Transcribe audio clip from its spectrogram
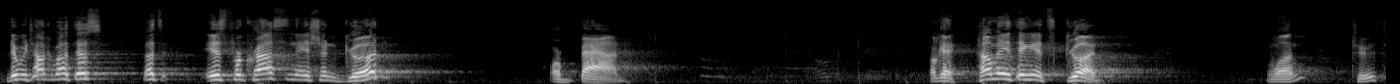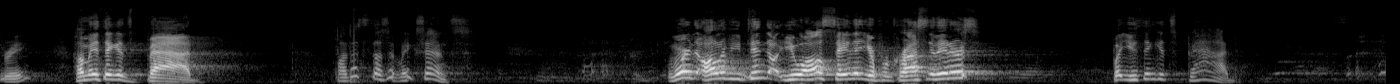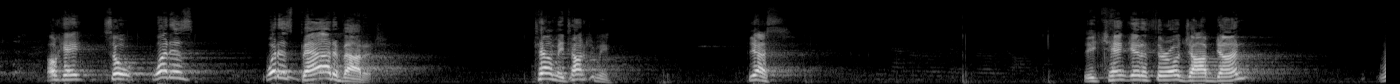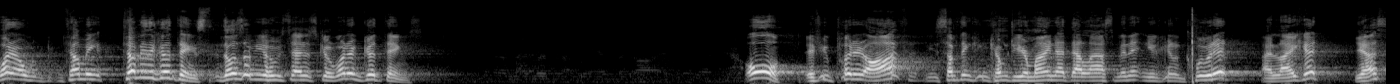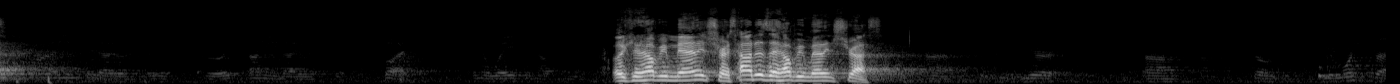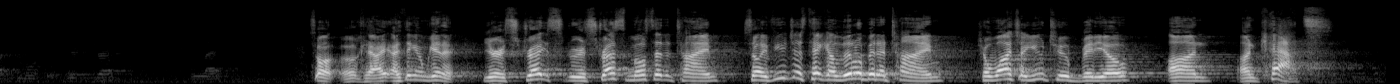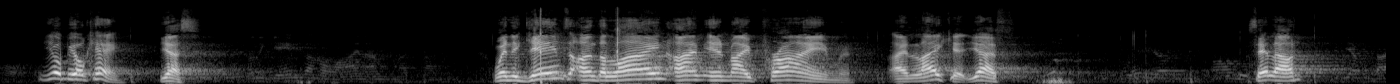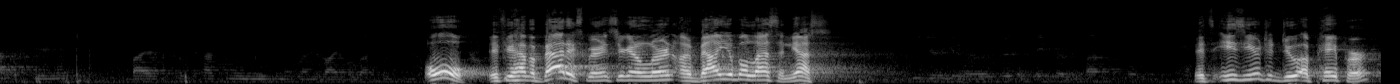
did we talk about this? That's, is procrastination good or bad? Okay, how many think it's good? One, two, three. How many think it's bad? Well, that doesn't make sense. Weren't all of you, didn't you all say that you're procrastinators? But you think it's bad. Okay, so what is, what is bad about it? Tell me, talk to me. Yes? You can't get a thorough job done? What are, tell me, tell me the good things. Those of you who said it's good, what are good things? Oh, if you put it off, something can come to your mind at that last minute and you can include it. I like it. Yes? It can help you manage stress. How does it help you manage stress? Uh, so, okay, I, I, think I'm getting it. You're stressed, you're stressed most of the time. So if you just take a little bit of time to watch a YouTube video on, on cats, you'll be okay. Yes? When the game's on the line, I'm in my prime. I like it. Yes. Say it loud. Oh, if you have a bad experience, you're going to learn a valuable lesson. Yes. It's easier to do a paper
